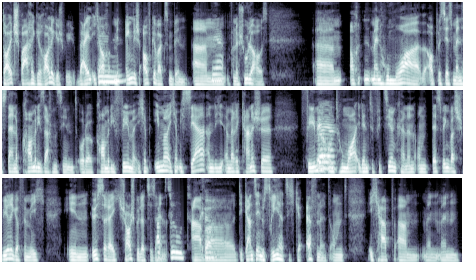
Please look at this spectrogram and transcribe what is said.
deutschsprachige Rolle gespielt, weil ich auch mhm. mit Englisch aufgewachsen bin, ähm, ja. von der Schule aus. Ähm, auch mein Humor, ob es jetzt meine Stand-up-Comedy-Sachen sind oder Comedy-Filme. Ich habe immer, ich habe mich sehr an die amerikanische Filme ja, ja. und Humor identifizieren können und deswegen war es schwieriger für mich, in Österreich Schauspieler zu sein. Absolut. Aber klar. die ganze Industrie hat sich geöffnet und ich habe ähm, mein, mein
